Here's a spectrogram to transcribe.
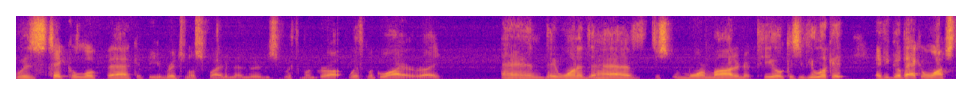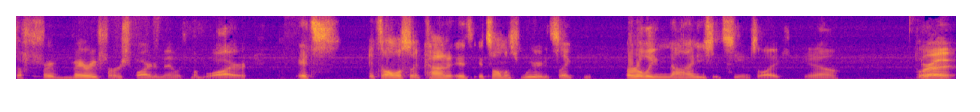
was take a look back at the original Spider-Man movies with McGraw, with Maguire, right? And they wanted to have just a more modern appeal because if you look at if you go back and watch the f- very first Spider-Man with Maguire, it's it's almost like kind of it's it's almost weird. It's like early '90s. It seems like you know. But- right.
